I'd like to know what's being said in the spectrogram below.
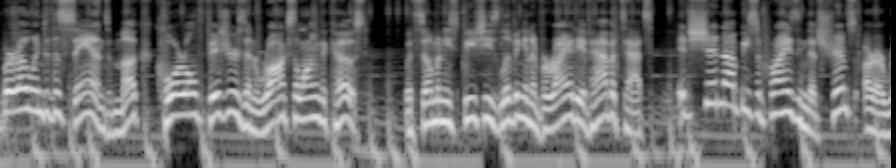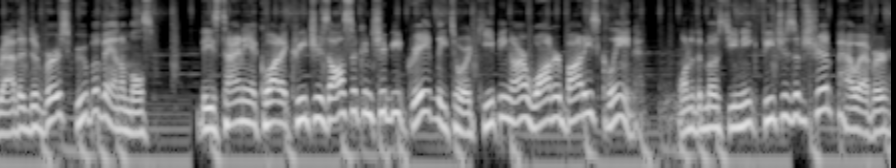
burrow into the sand, muck, coral, fissures, and rocks along the coast. With so many species living in a variety of habitats, it should not be surprising that shrimps are a rather diverse group of animals. These tiny aquatic creatures also contribute greatly toward keeping our water bodies clean. One of the most unique features of shrimp, however,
